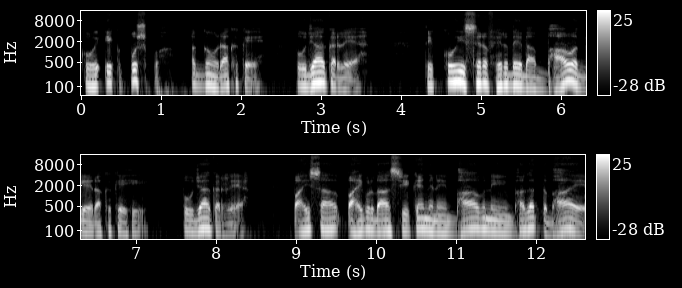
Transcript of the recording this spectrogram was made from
ਕੋਈ ਇੱਕ ਪੁਸ਼ਪ ਅੱਗੋਂ ਰੱਖ ਕੇ ਪੂਜਾ ਕਰ ਰਿਹਾ ਤੇ ਕੋਈ ਸਿਰਫ ਹਿਰਦੇ ਦਾ ਭਾਵ ਅੱਗੇ ਰੱਖ ਕੇ ਹੀ ਪੂਜਾ ਕਰ ਰਿਹਾ ਭਾਈ ਸਾਹਿਬ, ਭਾਈ ਗੁਰਦਾਸ ਜੀ ਕਹਿੰਦੇ ਨੇ, ਭਾਵਨੀ ਭਗਤ ਭਾਏ,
